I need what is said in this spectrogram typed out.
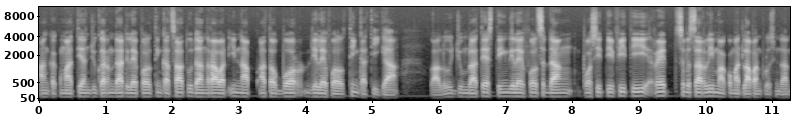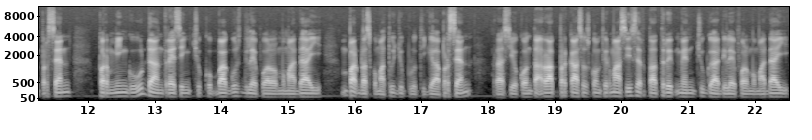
angka kematian juga rendah di level tingkat 1 dan rawat inap atau BOR di level tingkat 3. Lalu jumlah testing di level sedang positivity rate sebesar 5,89 persen per minggu dan tracing cukup bagus di level memadai 14,73 persen Rasio kontak erat per kasus konfirmasi serta treatment juga di level memadai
